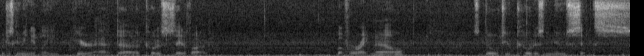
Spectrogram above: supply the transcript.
which is conveniently here at uh, Codus Zeta 5. But for right now, let's go to Codus Nu 6.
